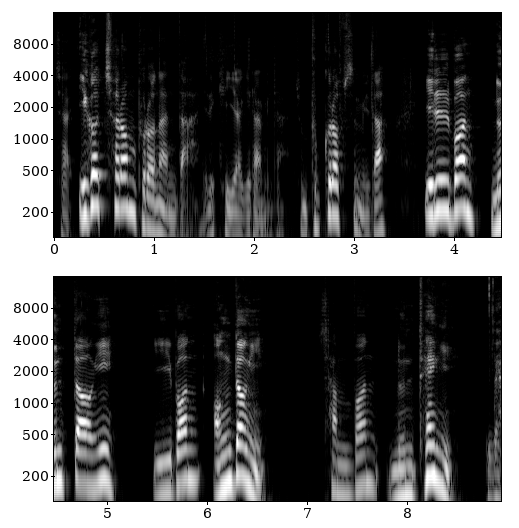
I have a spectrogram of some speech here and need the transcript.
자, 이것처럼 불어난다. 이렇게 이야기를 합니다. 좀 부끄럽습니다. 1번 눈덩이, 2번 엉덩이, 3번 눈탱이. 네.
